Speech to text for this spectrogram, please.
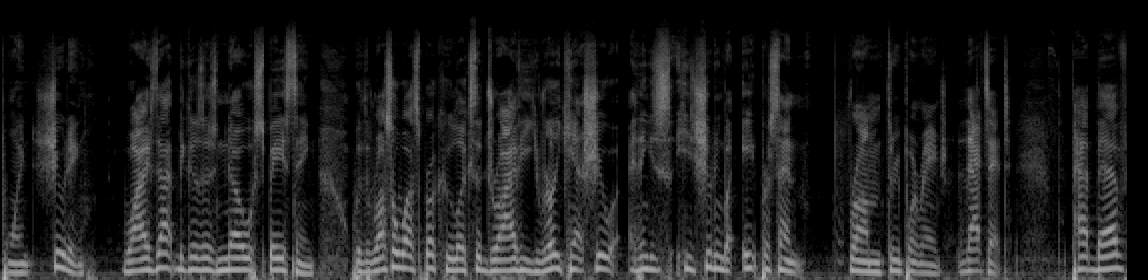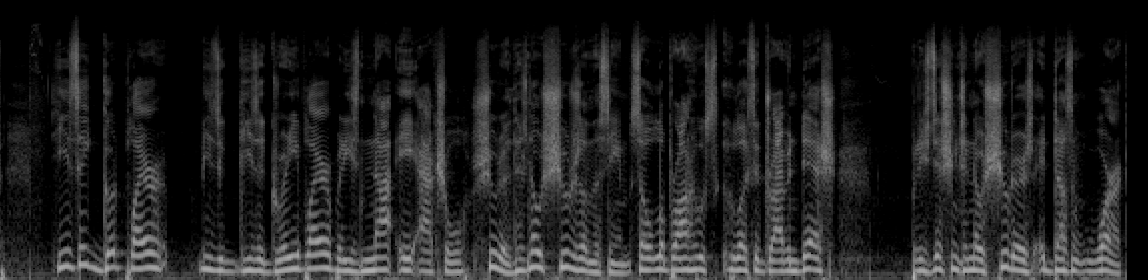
point shooting. Why is that? Because there's no spacing. With Russell Westbrook, who likes to drive, he really can't shoot. I think he's, he's shooting about 8% from three point range. That's it. Pat Bev, he's a good player. He's a, he's a gritty player, but he's not a actual shooter. There's no shooters on the team. So LeBron, who's, who likes to drive and dish, but he's dishing to no shooters. It doesn't work.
